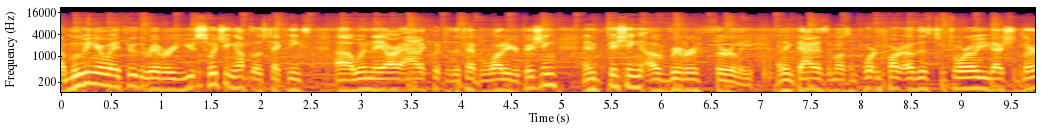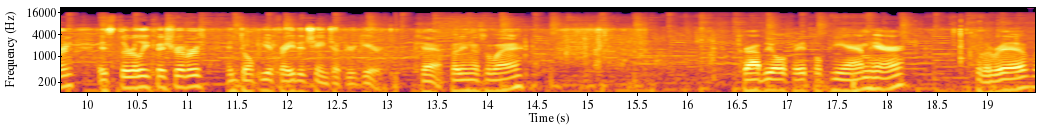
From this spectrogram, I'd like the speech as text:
uh, moving your way through the river, you, switching up those techniques uh, when they are adequate to the type of water you're fishing, and fishing a river thoroughly. I think that is the most important part of this tutorial you guys should learn, is thoroughly fish rivers, and don't be afraid to change up your gear. Okay, putting this away. Grab the old faithful PM here to the rib.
